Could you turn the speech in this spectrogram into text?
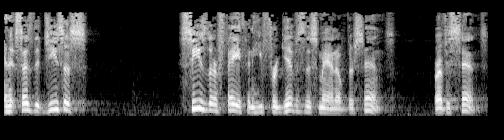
and it says that Jesus sees their faith and he forgives this man of their sins or of his sins.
